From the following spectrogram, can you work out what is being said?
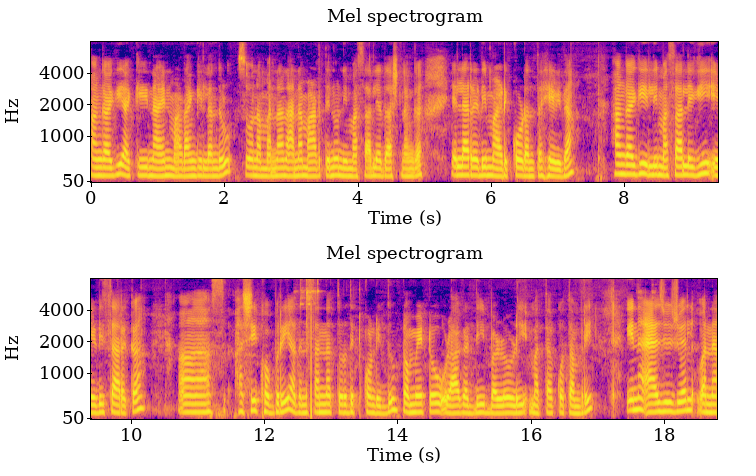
ಹಾಗಾಗಿ ಆಕೆ ನಾ ಏನು ಮಾಡಂಗಿಲ್ಲ ಅಂದಳು. ಸೊ, ನಮ್ಮ ಅಣ್ಣ ನಾನು ಮಾಡ್ತೇನೆ ನಿಮ್ಮ ಮಸಾಲೆ ಅದಷ್ಟು ನಂಗೆ ಎಲ್ಲ ರೆಡಿ ಮಾಡಿಕೊಡಂತ ಹೇಳಿದ. ಹಾಗಾಗಿ ಇಲ್ಲಿ ಮಸಾಲೆಗೆ ಎಡಿ ಸಾರಕ್ಕೆ ಹಸಿ ಕೊಬ್ಬರಿ, ಅದನ್ನು ಸಣ್ಣ ತುರಿದಿಟ್ಕೊಂಡಿದ್ದು, ಟೊಮೆಟೊ, ಉಳ್ಳಾಗಡ್ಡಿ, ಬೆಳ್ಳುಳ್ಳಿ ಮತ್ತು ಕೊತ್ತಂಬರಿ. ಇನ್ನು ಆ್ಯಸ್ ಯೂಶ್ವಲ್ ಒಣ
